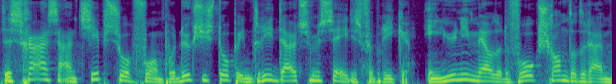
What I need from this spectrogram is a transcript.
De schaarste aan chips zorgt voor een productiestop in drie Duitse Mercedes-fabrieken. In juni meldde de Volkskrant dat ruim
